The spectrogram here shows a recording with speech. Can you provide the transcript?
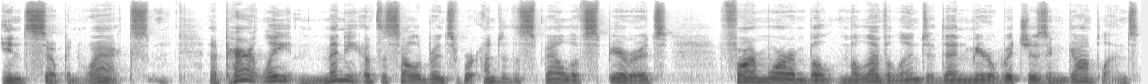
in soap and wax. Apparently, many of the celebrants were under the spell of spirits far more malevolent than mere witches and goblins,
